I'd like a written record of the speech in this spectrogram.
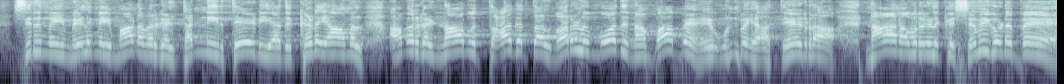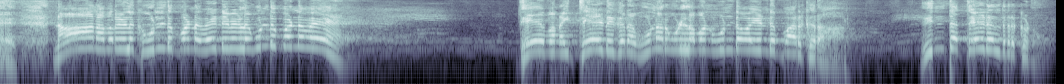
சிறுமை எளிமை மாணவர்கள் தண்ணீர் தேடி அது கிடையாமல் அவர்கள் நாவு தாகத்தால் வரலும் போது நான் பார்ப்பேன் உண்மையா? தேடுறா. நான் அவர்களுக்கு செவி கொடுப்பேன். நான் அவர்களுக்கு உண்டு பண்ண வேண்டியவைகளை உண்டு பண்ணுவேன். தேவனை தேடுகிற உணர்வுள்ளவன் உண்டோ என்று பார்க்கிறார். இந்த தேடல் இருக்கணும்.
